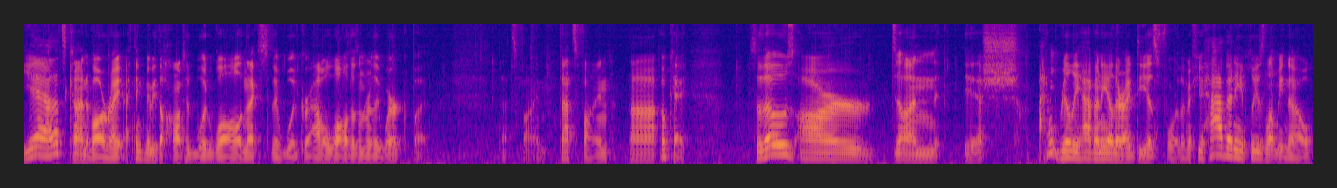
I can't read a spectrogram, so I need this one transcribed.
yeah, that's kind of alright. I think maybe the haunted wood wall next to the wood gravel wall doesn't really work, but that's fine. That's fine. Uh, okay. So those are done-ish. I don't really have any other ideas for them. If you have any, please let me know.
